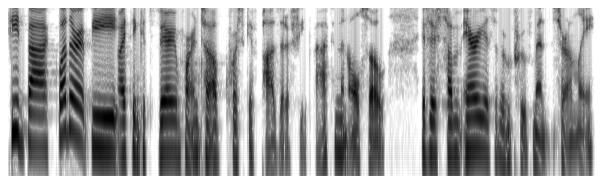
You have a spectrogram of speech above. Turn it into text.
feedback whether it be i think it's very important to of course give positive feedback and then also if there's some areas of improvement certainly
